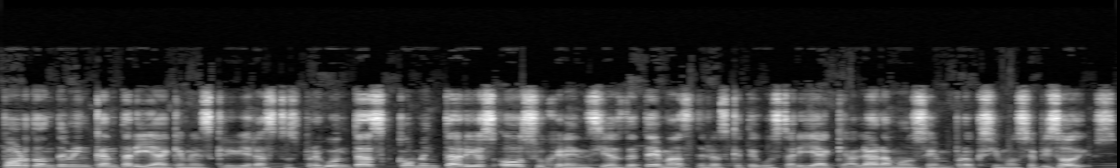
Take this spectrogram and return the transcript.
por donde me encantaría que me escribieras tus preguntas, comentarios o sugerencias de temas de los que te gustaría que habláramos en próximos episodios.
